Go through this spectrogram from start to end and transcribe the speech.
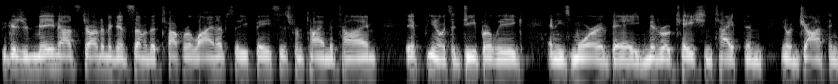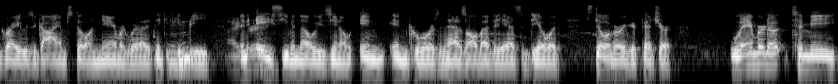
because you may not start him against some of the tougher lineups that he faces from time to time. If you know it's a deeper league and he's more of a mid rotation type than you know Jonathan Gray, who's a guy I'm still enamored with. I think he can be an ace even though he's you know in in Coors and has all that he has to deal with. Still a very good pitcher. Lambert uh, to me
